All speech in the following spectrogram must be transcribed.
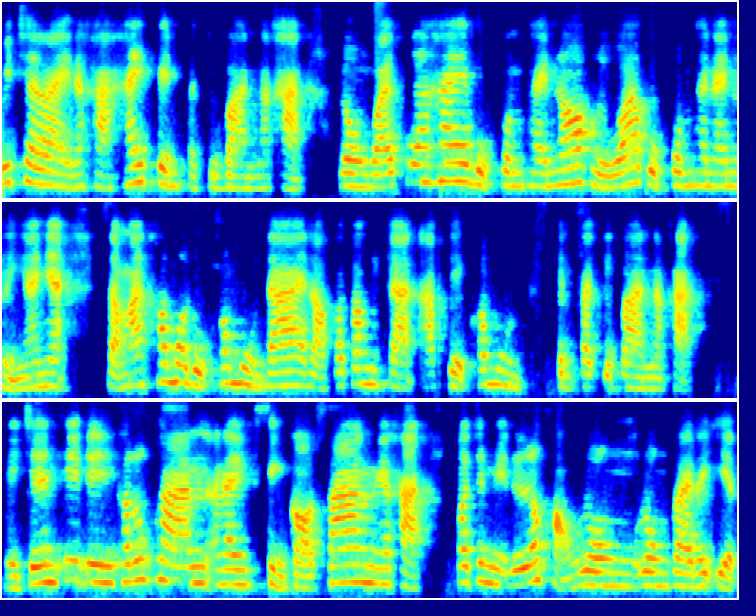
วิทยาลัยนะคะให้เป็นปัจจุบันนะคะลงไว้เพื่อให้บุคคลภายนอกหรือว่าบุคคลภายในหน่วยงานเนี่ยสามารถเข้ามาดูข้อมูลได้ เราก็ต้องมีการอัปเดตข้อมูลเป็นปัจจุบันนะคะอย่างเช่นที่ดินครุพันธ์อะไรสิ่งก่อสร้างเนี่ยค่ะก็จะมีเรื่องของลงลงรายละเอียด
